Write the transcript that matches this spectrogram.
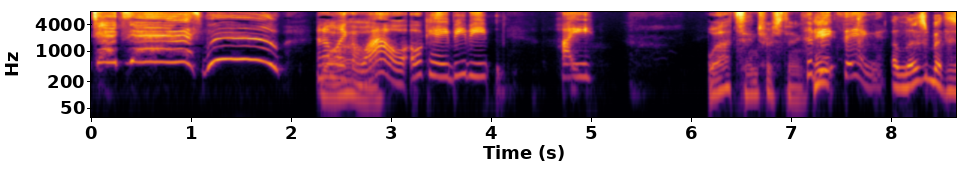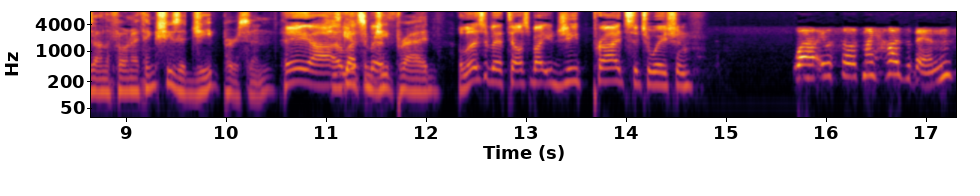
Texas! Woo! And I'm like, Wow. wow, okay, beep, beep. Hi. Well, that's interesting. It's a Hey, big thing. Elizabeth is on the phone. I think she's a Jeep person. Hey, uh, She's got some Elizabeth. Jeep pride. Elizabeth, tell us about your Jeep Pride situation. Well, it was so it was my husband's.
